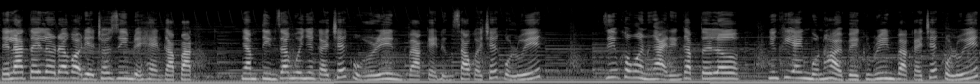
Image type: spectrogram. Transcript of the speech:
Thế là Taylor đã gọi điện cho Jim để hẹn gặp mặt nhằm tìm ra nguyên nhân cái chết của Green và kẻ đứng sau cái chết của Louis. Jim không ngần ngại đến gặp Taylor, nhưng khi anh muốn hỏi về Green và cái chết của Louis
